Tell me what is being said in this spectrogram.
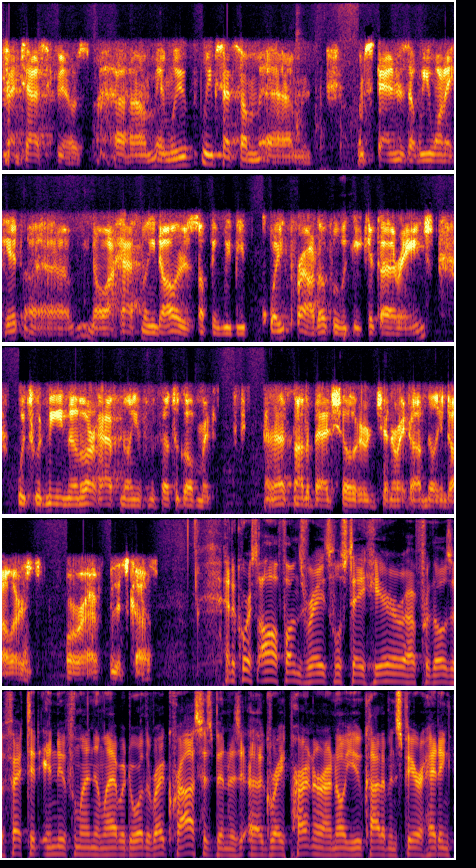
fantastic news. Um, and we've we've set some um, some standards that we want to hit. Uh, you know, a half million dollars is something we'd be quite proud of if we could get that range, which would mean another half million from the federal government, and that's not a bad show to generate a million dollars for uh, for this cause. And of course, all funds raised will stay here uh, for those affected in Newfoundland and Labrador. The Red Cross has been a, a, great partner. I know you kind of been spearheading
